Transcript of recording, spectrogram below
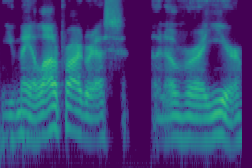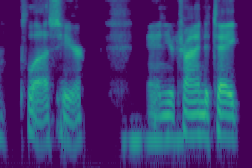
you've made a lot of progress in over a year plus here and you're trying to take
